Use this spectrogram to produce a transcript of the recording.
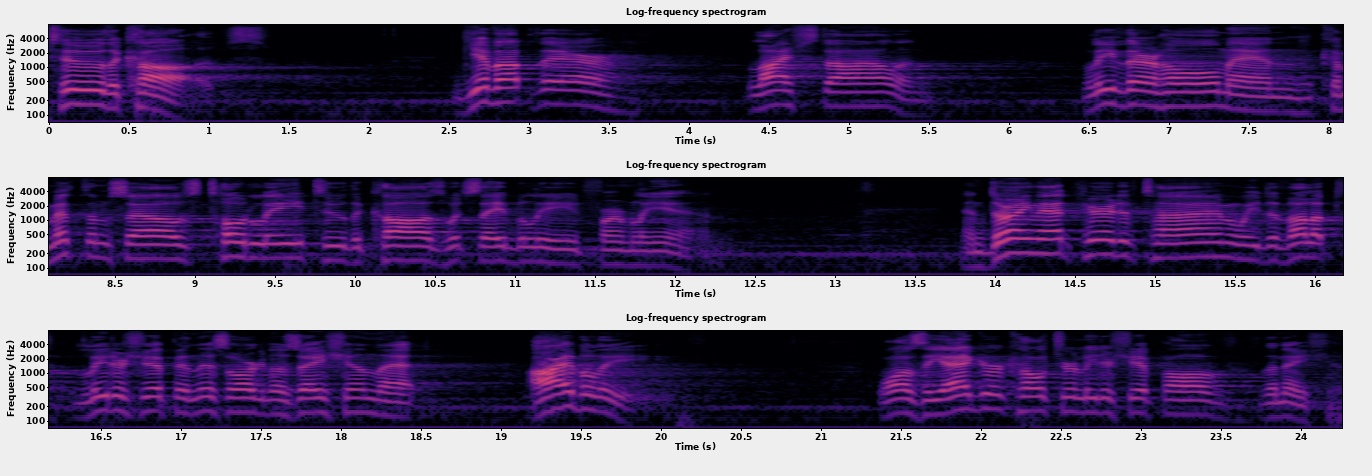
to the cause, give up their lifestyle and leave their home and commit themselves totally to the cause which they believed firmly in. And during that period of time, we developed leadership in this organization that I believe was the agriculture leadership of the nation.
